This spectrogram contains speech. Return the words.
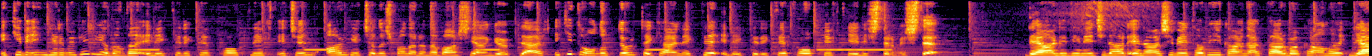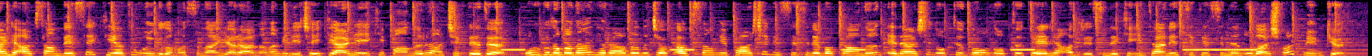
2021 yılında elektrikli forklift için ARGE çalışmalarına başlayan Göbler, 2 tonluk 4 tekerlekli elektrikli forklift geliştirmişti. Değerli dinleyiciler, Enerji ve Tabi Kaynaklar Bakanlığı yerli aksam destek fiyatı uygulamasından yararlanabilecek yerli ekipmanları açıkladı. Uygulamadan yararlanacak aksam ve parça listesine bakanlığın enerji.gov.tr adresindeki internet sitesinden ulaşmak mümkün.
